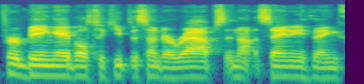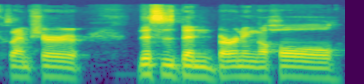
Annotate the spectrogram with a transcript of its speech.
for being able to keep this under wraps and not say anything because I'm sure this has been burning a hole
